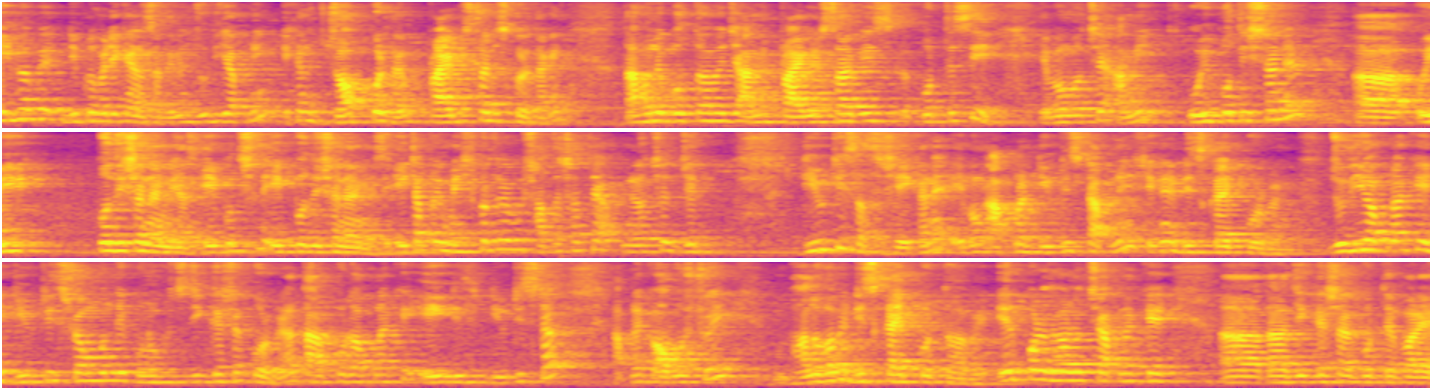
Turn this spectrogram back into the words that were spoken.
এইভাবে ডিপ্লোম্যাটিক অ্যান্সার দেবেন। যদি আপনি এখানে জব করে থাকেন প্রাইভেট সার্ভিস করে থাকেন, তাহলে বলতে হবে যে আমি প্রাইভেট সার্ভিস করতেছি এবং হচ্ছে আমি ওই প্রতিষ্ঠানের ওই পজিশনে আমি আছি, এই পজিশনে এই পজিশনে আমি আছি। এইটা আপনি মেসেজ করতে পারবেন, সাথে সাথে আপনি হচ্ছে যে ডিউটিস আছে সেইখানে এবং আপনার ডিউটিসটা আপনি সেখানে ডিসক্রাইব করবেন। যদিও আপনাকে ডিউটিস সম্বন্ধে কোনো কিছু জিজ্ঞাসা করবে না, তারপর আপনাকে এই ডিউটিসটা আপনাকে অবশ্যই ভালোভাবে ডিসক্রাইব করতে হবে। এরপরে ধরুন হচ্ছে আপনাকে তারা জিজ্ঞাসা করতে পারে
